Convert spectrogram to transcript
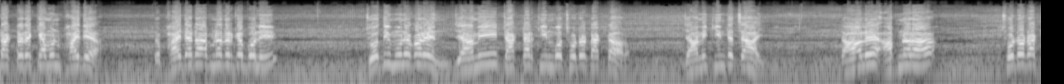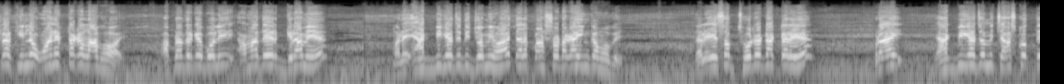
ট্রাক্টরে কেমন ফায়দা? তো ফায়দাটা আপনাদেরকে বলি, যদি মনে করেন যে আমি ট্রাক্টর কিনবো, ছোট ট্রাক্টর, যে আমি কিনতে চাই, তাহলে আপনারা ছোট ট্রাক্টর কিনলে অনেক টাকা লাভ হয়। আপনাদেরকে বলি, আমাদের গ্রামে মানে এক বিঘা যদি জমি হয়, তাহলে পাঁচশো টাকা ইনকাম হবে। তাহলে এসব ছোট ট্রাক্টরে প্রায় এক বিঘা জমি চাষ করতে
